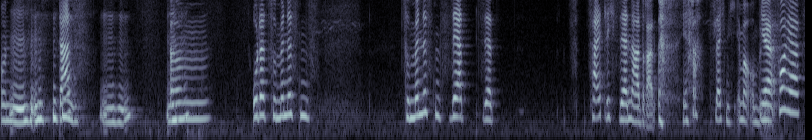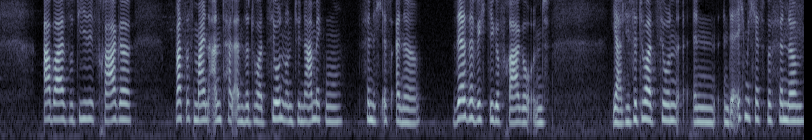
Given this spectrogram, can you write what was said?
Und mhm. das, mhm. Mhm. Ähm, oder zumindestens zumindestens sehr, sehr zeitlich sehr nah dran. ja, vielleicht nicht immer unbedingt ja. vorher, aber so die Frage, was ist mein Anteil an Situationen und Dynamiken, finde ich, ist eine sehr, sehr wichtige Frage. Und ja, die Situation, in, in der ich mich jetzt befinde,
